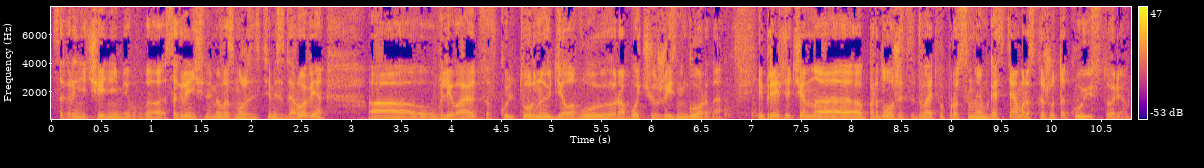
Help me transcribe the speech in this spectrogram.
с, ограничениями, с ограниченными возможностями здоровья а, вливаются в культурную, деловую, рабочую жизнь города. И прежде чем а, продолжить задавать вопросы моим гостям, расскажу такую историю.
